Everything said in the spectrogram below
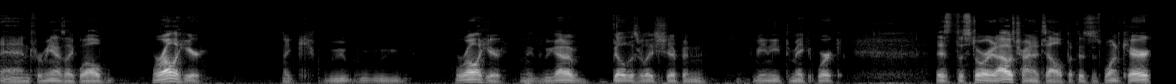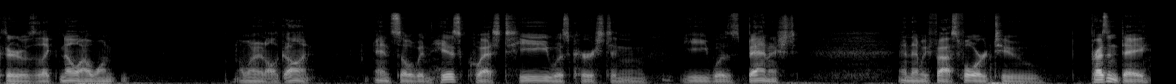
And for me, I was like, well, we're all here. Like we, we we're all here. We got to build this relationship, and we need to make it work. Is the story that I was trying to tell, but there's this one character who was like, no, I want, I want it all gone. And so in his quest, he was cursed and he was banished. And then we fast forward to present day,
